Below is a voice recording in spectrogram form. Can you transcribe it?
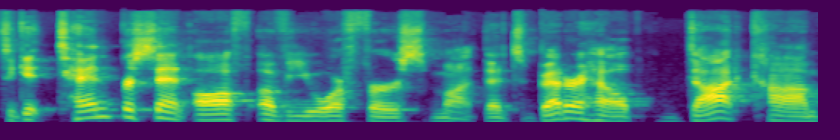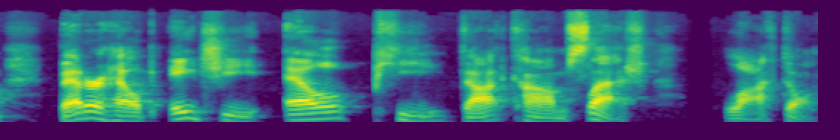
to get 10% off of your first month. That's betterhelp.com, betterhelp, H E L P.com slash locked on.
